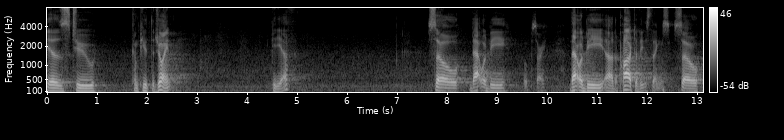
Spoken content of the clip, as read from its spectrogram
is to compute the joint, PDF. So that would be, oops, sorry, that would be uh, the product of these things. So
